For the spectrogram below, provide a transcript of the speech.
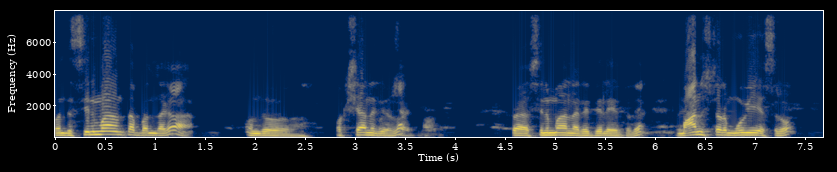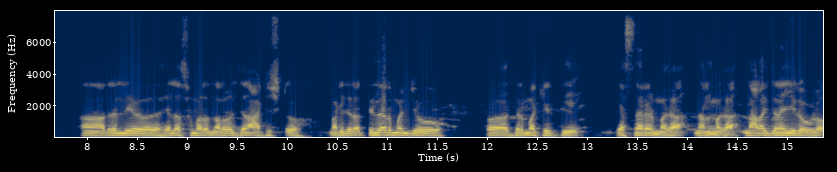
ಒಂದು ಸಿನಿಮಾ ಅಂತ ಬಂದಾಗ ಒಂದು ಪಕ್ಷ ಅನ್ನೋದಿರಲ್ಲ ಸಿನಿಮಾ ಅನ್ನೋ ರೀತಿಯಲ್ಲಿ ಇರ್ತದೆ. ಮಾನ್ಸ್ಟರ್ ಮೂವಿ ಹೆಸರು. ಅದರಲ್ಲಿ ಎಲ್ಲ ಸುಮಾರು ನಲವತ್ತು ಜನ ಆರ್ಟಿಸ್ಟು ಮಾಡಿದ್ದಾರೆ ತಿಲ್ಲರ್ ಮಂಜು ಧರ್ಮಕೀರ್ತಿ, ಎಸ್ ನಾರಾಯಣ್ ಮಗ ನನ್ನ ಮಗ, ನಾಲ್ಕು ಜನ ಹೀರೋಗಳು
